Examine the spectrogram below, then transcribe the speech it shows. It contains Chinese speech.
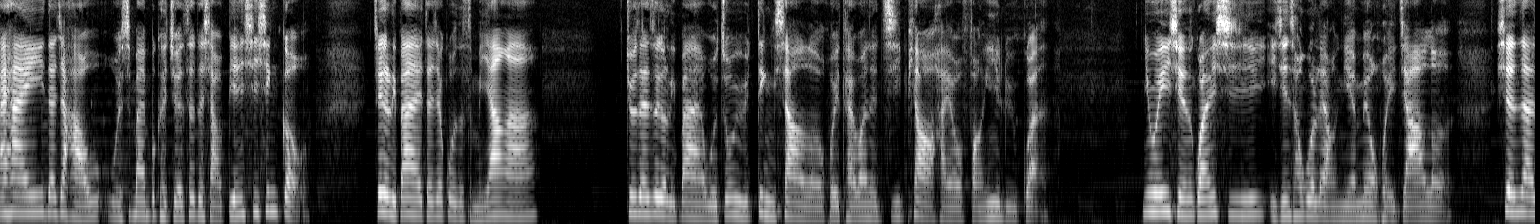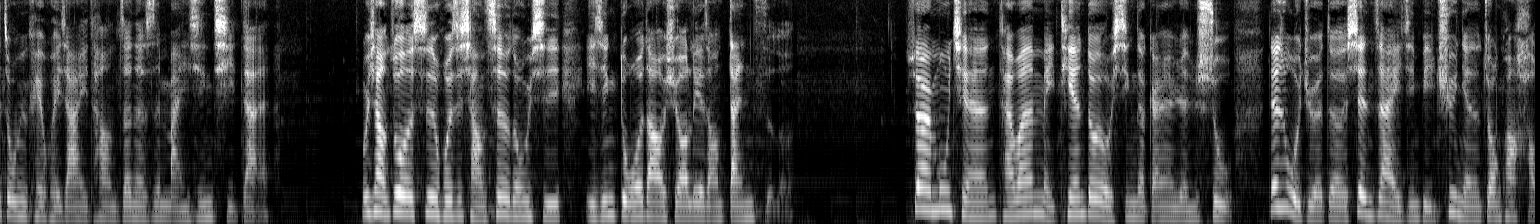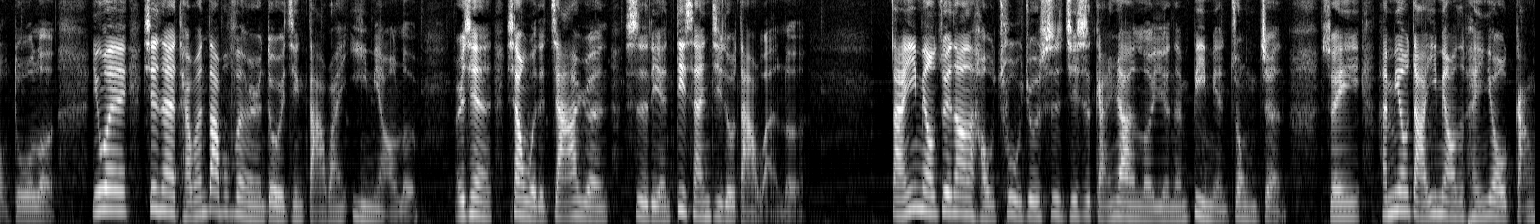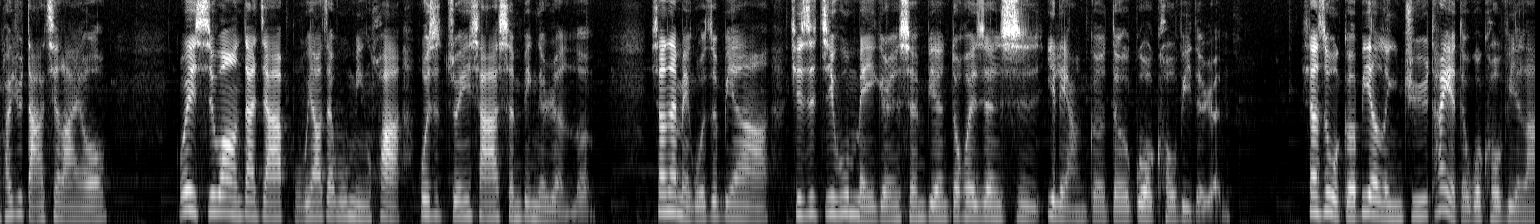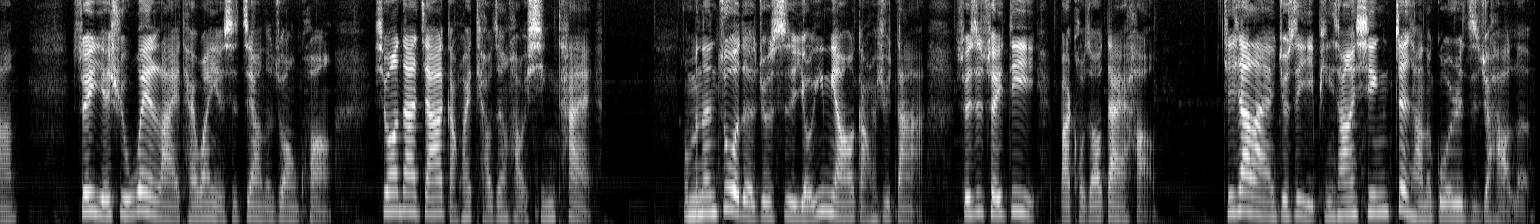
嗨嗨，大家好，我是卖不可决策的小编星星狗。这个礼拜大家过得怎么样啊？就在这个礼拜，我终于订下了回台湾的机票，还有防疫旅馆。因为疫情的关系，已经超过两年没有回家了，现在终于可以回家一趟，真的是满心期待。我想做的事或是想吃的东西，已经多到需要列张单子了。虽然目前台湾每天都有新的感染人数，但是我觉得现在已经比去年的状况好多了。因为现在台湾大部分人都已经打完疫苗了，而且像我的家人是连第三剂都打完了。打疫苗最大的好处就是，即使感染了也能避免重症。所以还没有打疫苗的朋友，赶快去打起来哦！我也希望大家不要再污名化或是追杀生病的人了。像在美国这边啊，其实几乎每一个人身边都会认识一两个得过 COVID 的人，像是我隔壁的邻居，他也得过 COVID 啦。所以也许未来台湾也是这样的状况。希望大家赶快调整好心态。我们能做的就是有疫苗赶快去打，随时随地把口罩戴好。接下来就是以平常心正常的过日子就好了。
